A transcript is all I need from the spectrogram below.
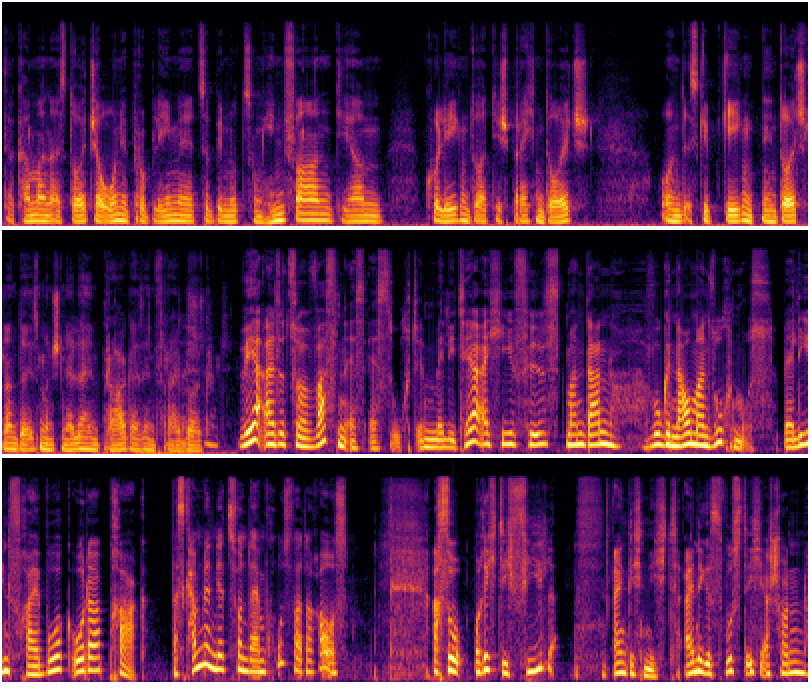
Da kann man als Deutscher ohne Probleme zur Benutzung hinfahren. Die haben Kollegen dort, die sprechen Deutsch. Und es gibt Gegenden in Deutschland, da ist man schneller in Prag als in Freiburg. Wer also zur Waffen-SS sucht, im Militärarchiv hilft man dann, wo genau man suchen muss. Berlin, Freiburg oder Prag. Was kam denn jetzt von deinem Großvater raus? Ach so, richtig viel? Eigentlich nicht. Einiges wusste ich ja schon,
